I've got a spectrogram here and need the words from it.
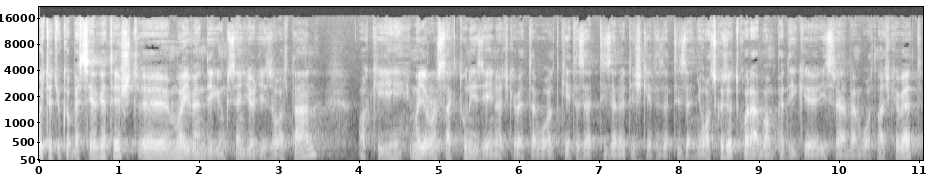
Folytatjuk a beszélgetést. Mai vendégünk Györgyi Zoltán, aki Magyarország tunéziai nagykövete volt 2015 és 2018 között, korábban pedig Izraelben volt nagykövet.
